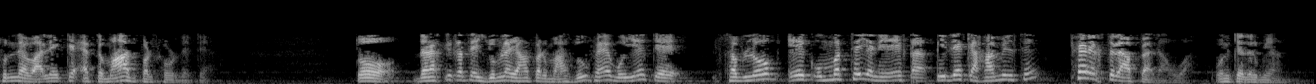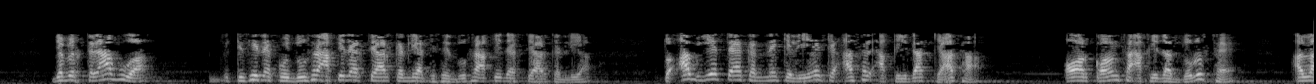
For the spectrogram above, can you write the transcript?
سننے والے کے اعتماد پر چھوڑ دیتے ہیں۔ تو درقیقت ایک جملہ یہاں پر محضوف ہے، وہ یہ کہ سب لوگ ایک امت تھے یعنی ایک عقیدے کے حامل تھے، پھر اختلاف پیدا ہوا ان کے درمیان۔ جب اختلاف ہوا، کسی نے کوئی دوسرا عقیدہ اختیار کر لیا، کسی نے دوسرا عقیدہ اختیار کر لیا، تو اب یہ طے کرنے کے لیے کہ اصل عقیدہ کیا تھا اور کون سا عقیدہ درست ہے، اللہ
